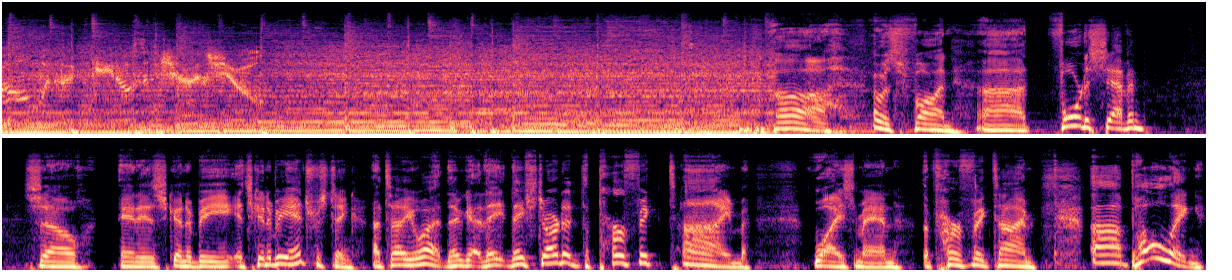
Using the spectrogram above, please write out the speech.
home with the Gatos and Chad Show. That was fun. Uh, four to seven. So it is going to be it's going to be interesting. I tell you what, they've got they they've started the perfect time, wise man, the perfect time. Uh, polling.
